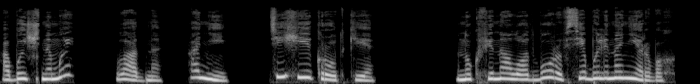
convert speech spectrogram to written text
Обычно мы, ладно, они, тихие и кроткие. Но к финалу отбора все были на нервах.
